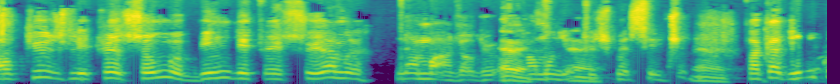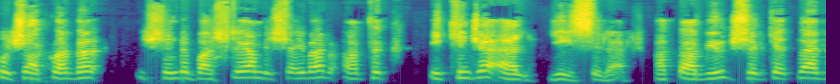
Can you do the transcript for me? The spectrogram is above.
600 litre su mu 1000 litre suya mı ne mal oluyor evet, yetişmesi evet, için. Evet. Fakat yeni kuşaklarda şimdi başlayan bir şey var artık ikinci el giysiler. Hatta büyük şirketler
